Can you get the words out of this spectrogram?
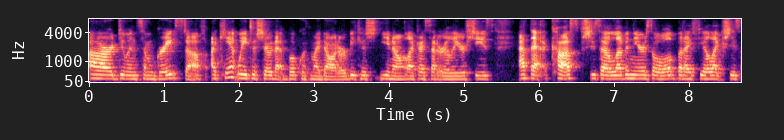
are doing some great stuff. I can't wait to share that book with my daughter because, you know, like I said earlier, she's at that cusp. She's 11 years old, but I feel like she's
